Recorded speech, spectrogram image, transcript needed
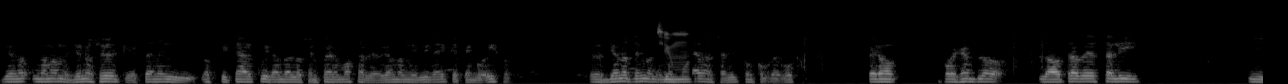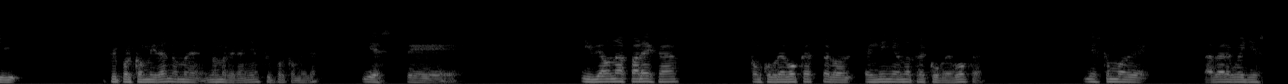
yo no, no mames, yo no soy el que está en el hospital cuidando a los enfermos, arriesgando mi vida y que tengo hijos. Entonces yo no tengo ningún Simón. pedo en salir con cubrebocas. Pero, por ejemplo, la otra vez salí y fui por comida, no me, no me regañen, fui por comida. Y este, y vi a una pareja con cubrebocas, pero el niño no trae cubrebocas. Y es como de, a ver, güeyes,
